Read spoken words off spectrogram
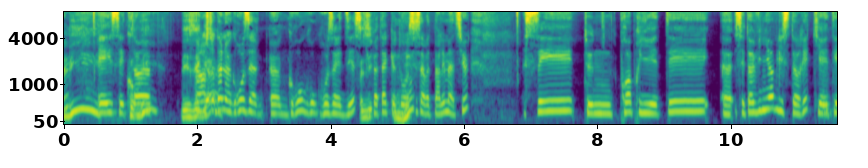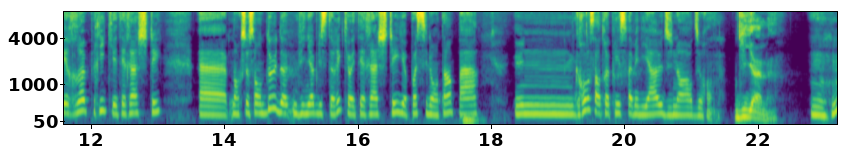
Courby? Et c'est un... Les Alors, je te donne un gros, er- un gros, gros, gros indice. Peut-être que toi aussi, ça va te parler, Mathieu. C'est une propriété, euh, c'est un vignoble historique qui a été repris, qui a été racheté. Euh, donc, ce sont deux de- vignobles historiques qui ont été rachetés il n'y a pas si longtemps par une grosse entreprise familiale du nord du Rhône. Guigal. Mhm.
